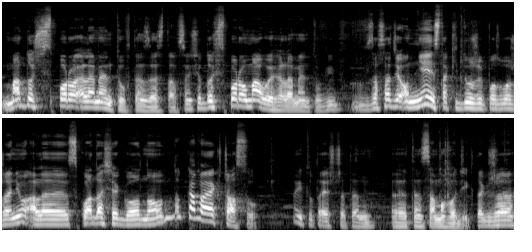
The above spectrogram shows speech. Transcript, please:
Ma dość sporo elementów ten zestaw, w sensie dość sporo małych elementów i w zasadzie on nie jest taki duży po złożeniu, ale składa się go no, no kawałek czasu. No i tutaj jeszcze ten, e, ten samochodzik. Także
